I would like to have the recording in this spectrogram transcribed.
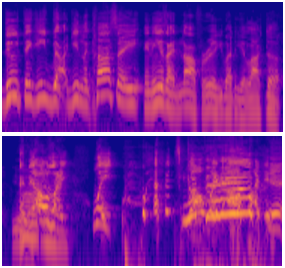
dude think he about getting a concert. And he was like, nah, for real, you about to get locked up. Yeah. And then I was like, wait, what's going the on? Yeah,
